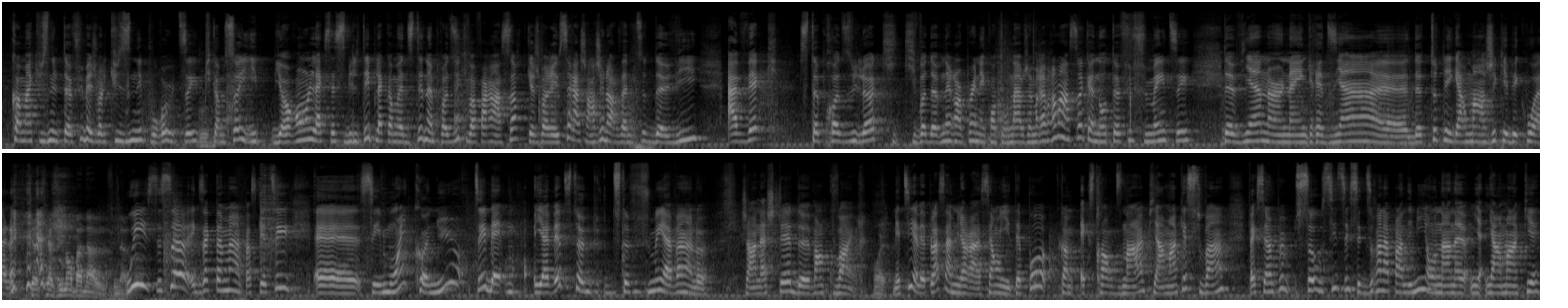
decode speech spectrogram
comment cuisiner le tofu, ben je vais le cuisiner pour eux, tu sais. Puis comme ça, ils, ils auront l'accessibilité puis la commodité d'un produit qui va faire en sorte que je vais réussir à changer leurs habitudes de vie avec ce produit-là qui, qui va devenir un peu un incontournable. J'aimerais vraiment ça que nos tofu fumés, tu sais, deviennent un ingrédient euh, de tous les garde-manger québécois, là. C'est quasiment banal, finalement. Oui, c'est ça, exactement. Parce que, tu sais, euh, c'est moins connu. Tu sais, ben, il y avait du, to- du tofu fumé avant, là. J'en achetais de Vancouver. Ouais. Mais, tu sais, il y avait place à amélioration. Il était pas comme extraordinaire, puis il en manquait souvent. Fait que c'est un peu ça aussi, tu sais, c'est que durant la pandémie, on en a- il il en manquait.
